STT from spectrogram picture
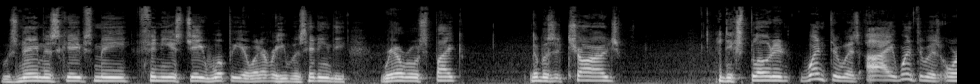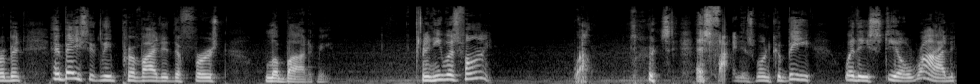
whose name escapes me, Phineas J. Whoopi or whatever. He was hitting the railroad spike. There was a charge. It exploded, went through his eye, went through his orbit, and basically provided the first lobotomy. And he was fine. As fine as one could be with a steel rod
